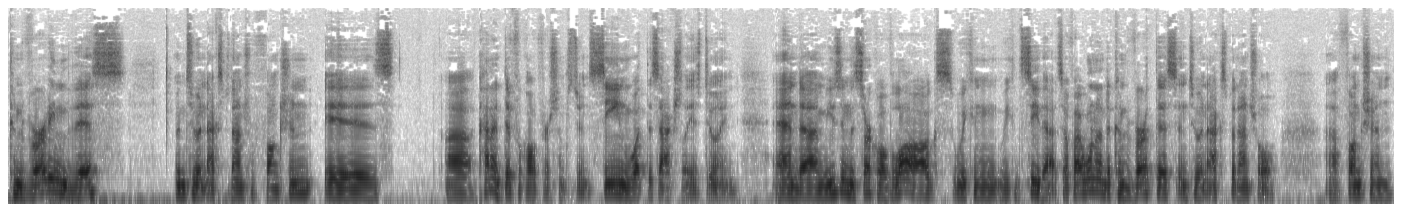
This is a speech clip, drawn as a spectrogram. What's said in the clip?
converting this into an exponential function is uh, kind of difficult for some students, seeing what this actually is doing. And um, using the circle of logs, we can we can see that. So if I wanted to convert this into an exponential uh, function,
